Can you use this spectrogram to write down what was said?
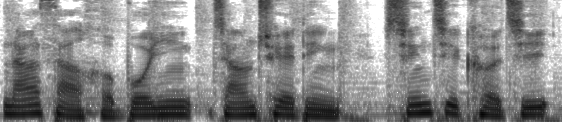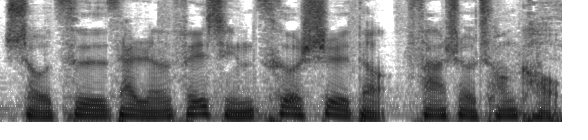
，NASA 和波音将确定星际客机首次载人飞行测试的发射窗口。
